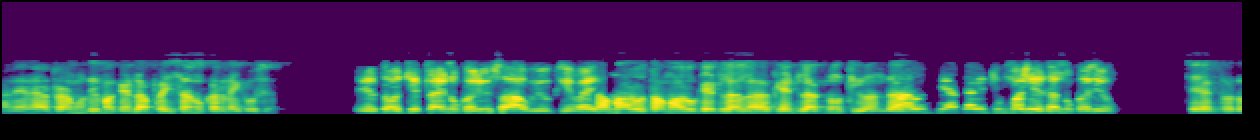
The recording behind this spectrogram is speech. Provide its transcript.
અને એને અટાણ સુધીમાં કેટલા પૈસાનું કરી નાખ્યું છે? એ તો કેટલાયનું કર્યું છે આવ્યું કહેવાય. તમારું તમારું કેટલા કેટલાકનું થયું અંદાજ? મારું તેતાલીસ ચુમ્માલીસ હજારનું કર્યું. છે તો તો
